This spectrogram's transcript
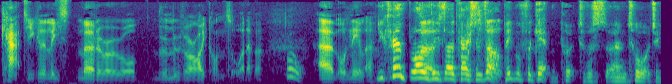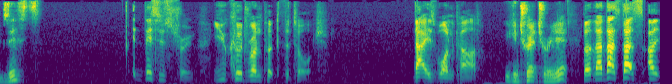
Cat, you can at least murder her or remove her icons or whatever, Well, um, or kneel her. you can blow But these locations up. People forget that put to the um, torch exists. This is true. You could run put to the torch. That is one card. You can treachery it. But that, that's that's. I,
